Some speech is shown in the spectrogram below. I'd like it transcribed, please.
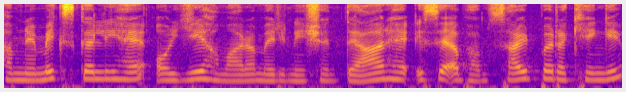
हमने मिक्स कर ली हैं और ये हमारा मेरीनेशन तैयार है। इसे अब हम साइड पर रखेंगे।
